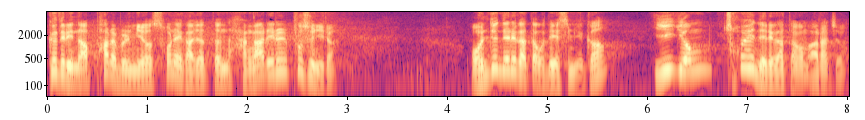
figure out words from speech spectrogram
그들이 나팔을 불며 손에 가졌던 항아리를 부순이라 언제 내려갔다고 되어 있습니까? 이경 초에 내려갔다고 말하죠.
